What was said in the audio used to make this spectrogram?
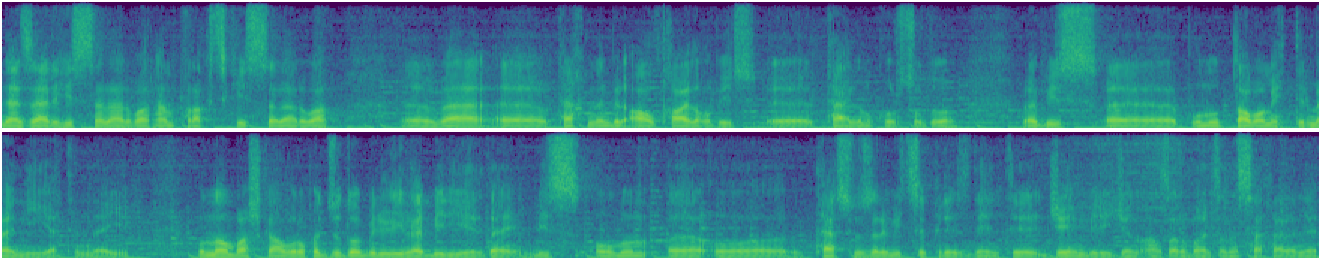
nəzəri hissələr var, həm praktiki hissələr var və e, təxminən bir 6 aylıq bir e, təlim kursudur və biz e, bunu davam etdirmək niyyətindəyik. Bundan başqa Avropa Cüdo Birliyi ilə bir yerdə biz onun o təhsil üzrə vitse-prezidenti Jane Brigin Azərbaycana səfərini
